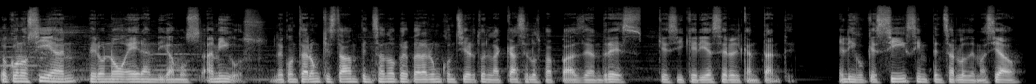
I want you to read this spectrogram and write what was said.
Lo conocían, pero no eran, digamos, amigos. Le contaron que estaban pensando preparar un concierto en la casa de los papás de Andrés, que si quería ser el cantante. Él dijo que sí, sin pensarlo demasiado.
